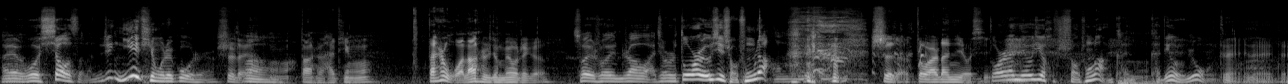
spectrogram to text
哎呀，给我笑死了！你这你也听过这故事？是的，啊嗯，当时还挺，但是我当时就没有这个，所以说你知道吧，就是多玩游戏少冲浪，是的，多玩单机游戏，多玩单机游戏少冲浪肯肯定有用。对对对，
